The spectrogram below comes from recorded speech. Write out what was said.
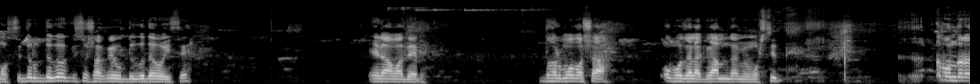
মসজিদের উদ্যোগেও কিছু সরকারি উদ্যোগও দেওয়া হয়েছে। এরা আমাদের ধর্মবসা উপজেলা গ্রাম দামি মসজিদ। বন্ধুরা,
